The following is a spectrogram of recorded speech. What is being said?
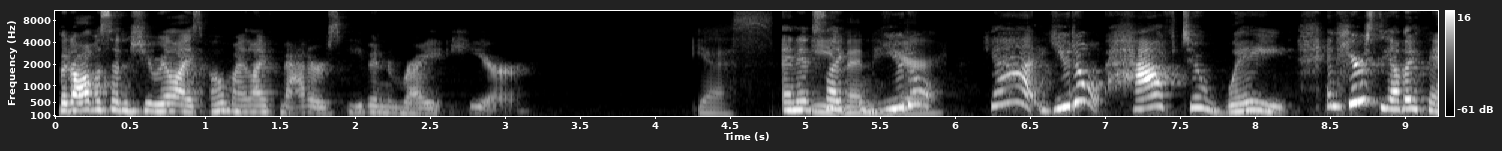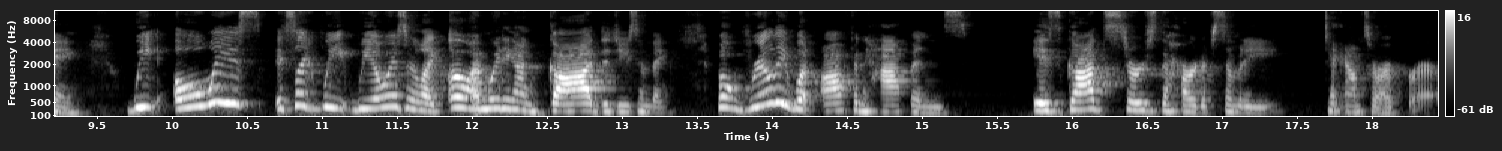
But all of a sudden she realized, oh, my life matters even right here. Yes. And it's like, you here. don't yeah you don't have to wait. And here's the other thing we always it's like we we always are like oh i'm waiting on god to do something. But really what often happens is god stirs the heart of somebody to answer our prayer.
